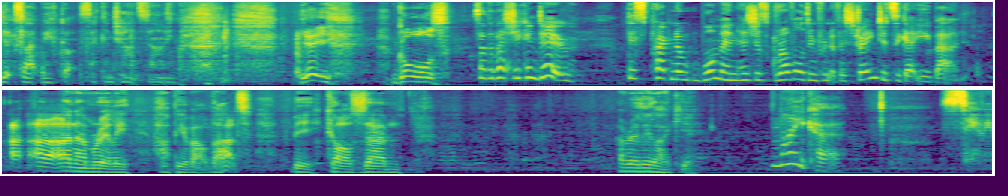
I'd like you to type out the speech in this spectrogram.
Looks like we've got a second chance, darling. Yay! Go So the best you can do? This pregnant woman has just grovelled in front of a stranger to get you back. I, I, and I'm really happy about that because um, I really like you. Like her? Seriously?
